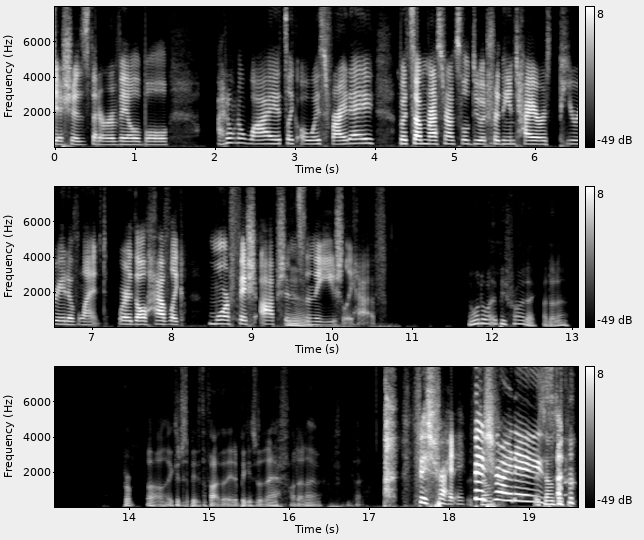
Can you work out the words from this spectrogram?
dishes that are available. I don't know why it's like always Friday, but some restaurants will do it for the entire period of Lent, where they'll have like more fish options Yeah. than they usually have. I wonder why it'd be Friday. I don't know. Prob- oh, it could just be the fact that it begins with an F. I don't know. But Fish Friday. It Fish sounds- Fridays. it sounds like it,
